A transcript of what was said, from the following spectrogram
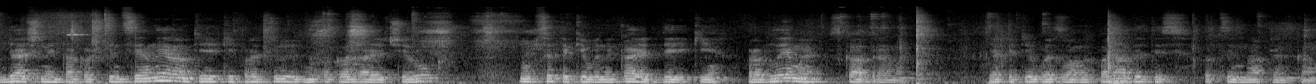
Вдячний також пенсіонерам, ті, які працюють, не покладаючи рук. Ну, все-таки виникають деякі проблеми з кадрами. Я хотів би з вами порадитись по цим напрямкам.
